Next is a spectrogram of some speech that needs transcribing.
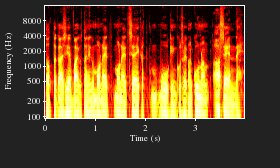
totta kai siihen vaikuttaa niin monet, monet seikat muukin kuin se kunnan asenne.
